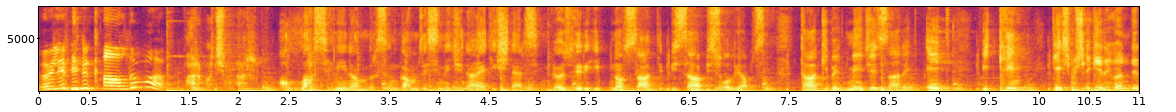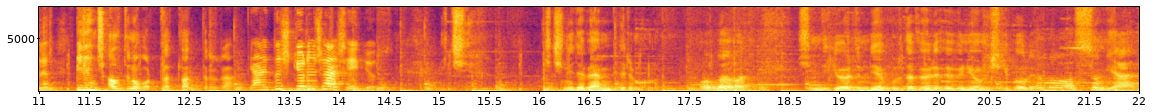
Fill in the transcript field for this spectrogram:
Öyle biri kaldı mı? Var bacım var. Allah seni inandırsın, gamzesine cinayet işlersin. Gözleri hipnoz saati bir sağ bir sol yapsın. Takip etmeye cesaret et, bittin. Geçmişe geri gönderir, bilinçaltını hortlatlattırır ha. Yani dış görünüş her şey diyorsun. İçi. İçini de ben bilirim onu. Vallahi bak. Şimdi gördüm diye burada böyle övünüyormuş gibi oluyor ama olsun yani.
